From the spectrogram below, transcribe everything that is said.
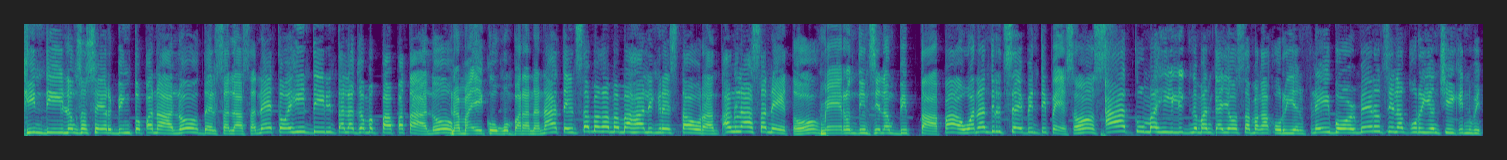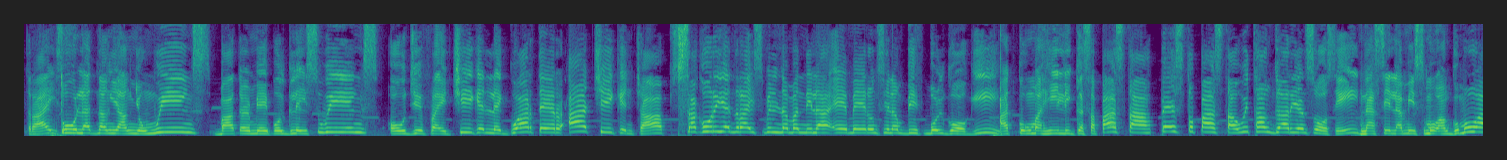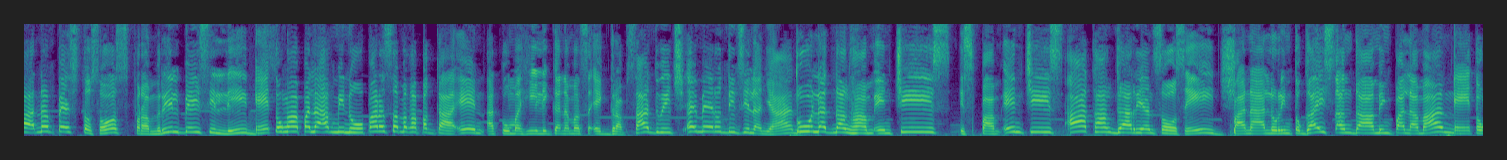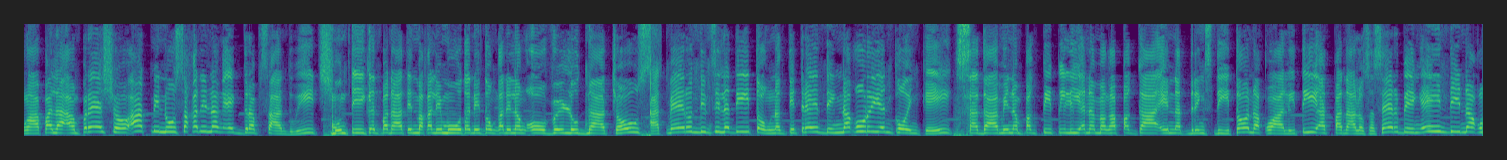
Hindi lang sa serving to panalo dahil sa lasa neto eh hindi rin talaga magpapatalo. Na maikukumpara na natin sa mga mamahaling restaurant ang lasa neto. Meron din silang beef tapa, 170 pesos. At kung mahilig naman kayo sa mga Korean flavor, meron silang Korean chicken with rice. Tulad ng Yangnyeom wings, butter maple glaze wings, OG fried chicken leg quarter, at chicken chops. Sa Korean rice meal naman nila eh meron silang beef bulgogi. At kung mahilig ka sa pasta, pesto pasta with Hungarian sausage na sila mismo ang gumawa ng pesto sauce from real basil leaves. Ito nga pala ang menu para sa mga pagkain. At kung mahilig ka naman sa egg drop sandwich, eh meron din sila niyan. Tulad ng ham and cheese, spam and cheese, at Hungarian sausage. Panalo rin to guys, ang daming palaman. Ito nga pala ang presyo at menu sa kanilang egg drop sandwich. Muntikan pa natin makalimutan itong kanilang overload nachos. At meron din sila ditong nagtitrending na Korean coin cake. Sa dami ng pagpipilian ng mga pagkain at drinks dito na quality at panalo sa serving, eh hindi na ako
